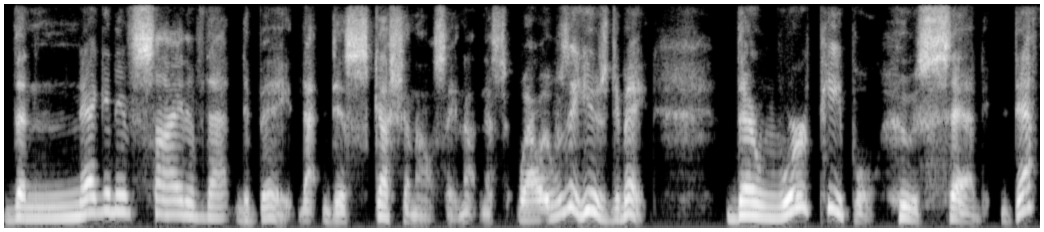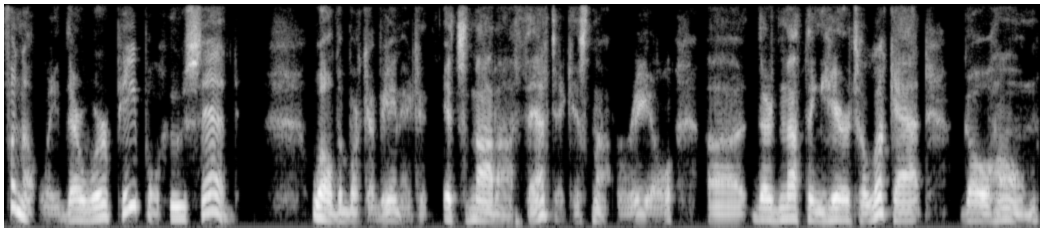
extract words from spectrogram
the negative side of that debate, that discussion, I'll say, not necessarily, well, it was a huge debate. There were people who said, definitely, there were people who said, well, the book of Enoch, it's not authentic. It's not real. Uh, there's nothing here to look at. Go home.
